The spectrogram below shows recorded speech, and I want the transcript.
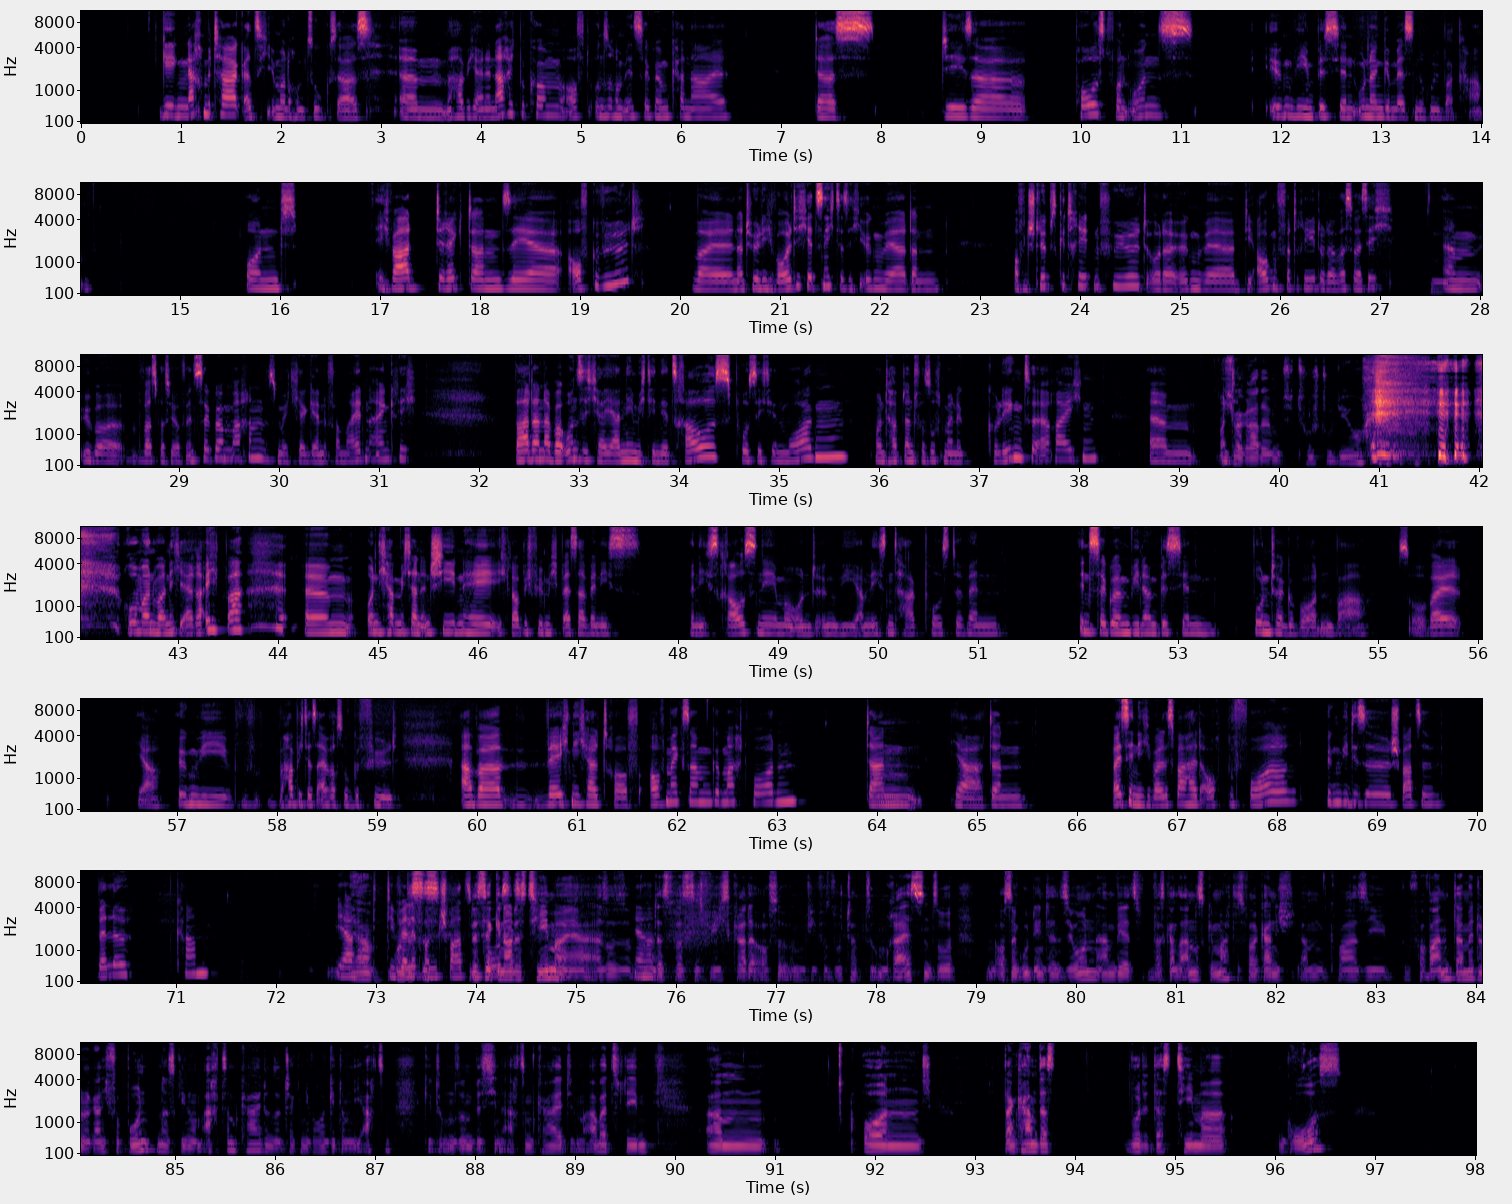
gegen Nachmittag, als ich immer noch im Zug saß, ähm, habe ich eine Nachricht bekommen auf unserem Instagram-Kanal, dass dieser Post von uns irgendwie ein bisschen unangemessen rüberkam. Und ich war direkt dann sehr aufgewühlt, weil natürlich wollte ich jetzt nicht, dass sich irgendwer dann auf den Schlips getreten fühlt oder irgendwer die Augen verdreht oder was weiß ich mhm. ähm, über was, was wir auf Instagram machen. Das möchte ich ja gerne vermeiden eigentlich. War dann aber unsicher, ja, nehme ich den jetzt raus, poste ich den morgen und habe dann versucht, meine Kollegen zu erreichen. Ähm, ich war gerade im Tattoo-Studio. Roman war nicht erreichbar. Ähm, und ich habe mich dann entschieden, hey, ich glaube, ich fühle mich besser, wenn ich es wenn rausnehme und irgendwie am nächsten Tag poste, wenn Instagram wieder ein bisschen bunter geworden war. So, weil ja, irgendwie habe ich das einfach so gefühlt. Aber wäre ich nicht halt darauf aufmerksam gemacht worden, dann, mhm. ja, dann weiß ich nicht, weil es war halt auch bevor irgendwie diese schwarze Welle kam ja, ja, die Welle von schwarzen Das ist ja genau das Thema, ja. Also so ja. das, was ich, wie ich es gerade auch so irgendwie versucht habe zu umreißen, so aus einer guten Intention haben wir jetzt was ganz anderes gemacht. Das war gar nicht ähm, quasi verwandt damit oder gar nicht verbunden. Es ging um Achtsamkeit. Unser Check in die Woche geht um die Achtsamkeit, geht um so ein bisschen Achtsamkeit im Arbeitsleben. Ähm, und dann kam das, wurde das Thema groß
